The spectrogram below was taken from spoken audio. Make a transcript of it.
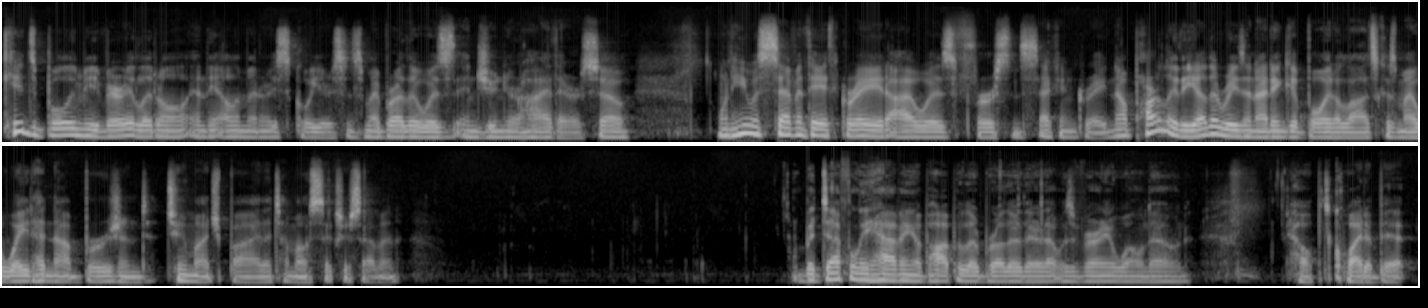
Kids bullied me very little in the elementary school years since my brother was in junior high there. So when he was seventh, eighth grade, I was first and second grade. Now, partly the other reason I didn't get bullied a lot is because my weight had not burgeoned too much by the time I was six or seven. But definitely having a popular brother there that was very well known helped quite a bit.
